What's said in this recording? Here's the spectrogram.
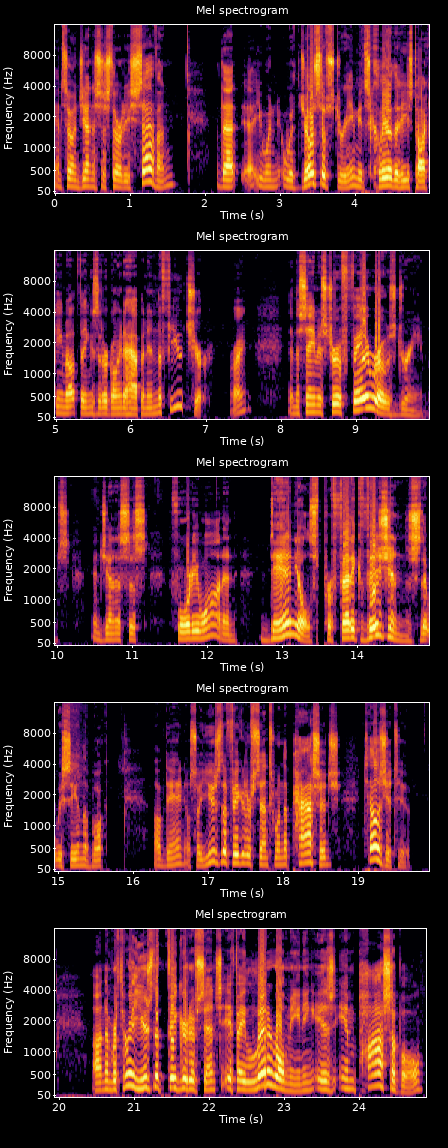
and so in Genesis 37, that uh, when with Joseph's dream, it's clear that he's talking about things that are going to happen in the future, right? And the same is true of Pharaoh's dreams in Genesis 41 and Daniel's prophetic visions that we see in the book of Daniel. So use the figurative sense when the passage tells you to. Uh, number three, use the figurative sense if a literal meaning is impossible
